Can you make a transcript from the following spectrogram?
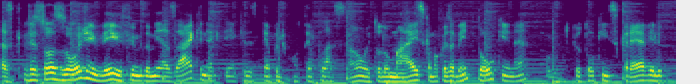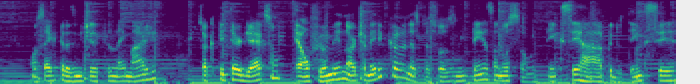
As pessoas hoje veem o filme do Miyazaki, né, que tem aquele tempo de contemplação e tudo mais, que é uma coisa bem Tolkien, né? O que o Tolkien escreve, ele consegue transmitir aquilo na imagem. Só que Peter Jackson é um filme norte-americano, as pessoas não têm essa noção. Ele tem que ser rápido, tem que ser,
